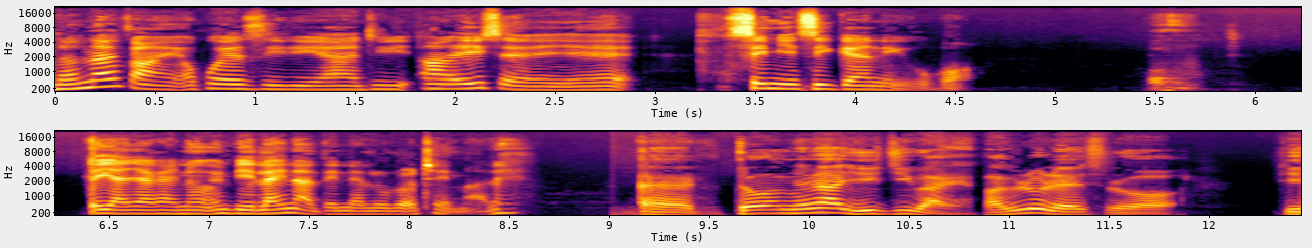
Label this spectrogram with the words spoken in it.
လက်နက်ကင်အဖွဲ့အစည်းတွေကဒီ RHL ရဲ့စေမြင့်စည်းကမ်းတွေကိုပေါ့။တရားရခိုင်တော့အပြေလိုက်နာတဲ့တယ်လို့တော့ထင်ပါတယ် အဲတော်များများအရေးကြီးပါတယ်ဘာဖြစ်လို့လဲဆိုတော့ဒီ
